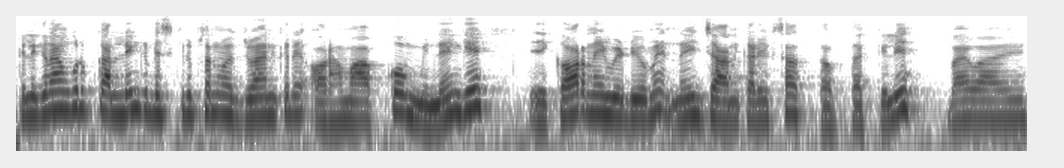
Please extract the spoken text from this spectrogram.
टेलीग्राम ग्रुप का लिंक डिस्क्रिप्शन में ज्वाइन करें और हम आपको मिलेंगे एक और नई वीडियो में नई जानकारी के साथ। तब तक के लिए बाय बाय।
